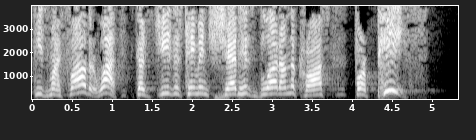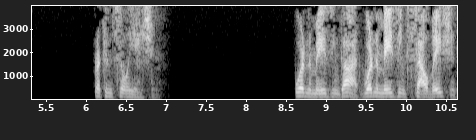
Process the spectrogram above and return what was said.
He's my Father. Why? Because Jesus came and shed His blood on the cross for peace. Reconciliation. What an amazing God. What an amazing salvation.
